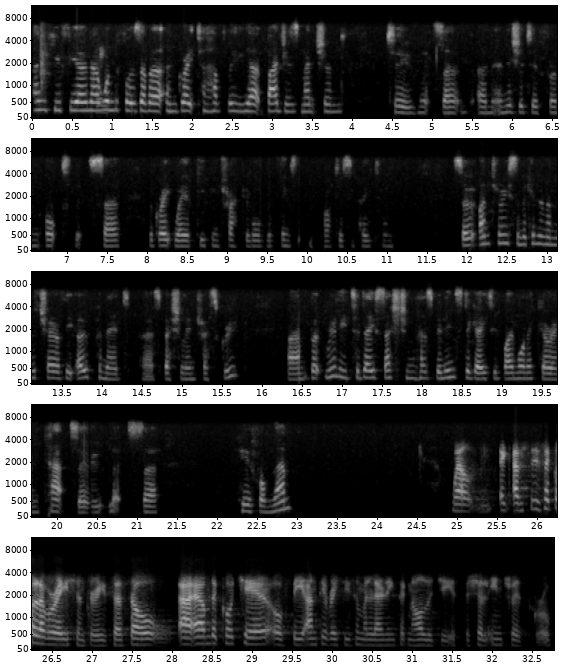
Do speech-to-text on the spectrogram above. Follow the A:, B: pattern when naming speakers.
A: Thank you, Fiona. Wonderful as ever, and great to have the uh, badges mentioned too. It's uh, an initiative from Alt that's uh, a great way of keeping track of all the things that you participate in. So I'm Teresa MacKinnon, I'm the chair of the OpenEd uh, Special Interest Group. Um, but really today's session has been instigated by Monica and Kat, so let's uh, hear from them.
B: Well, it's a collaboration, Teresa. So I am the co-chair of the Anti-Racism and Learning Technology Special Interest Group.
